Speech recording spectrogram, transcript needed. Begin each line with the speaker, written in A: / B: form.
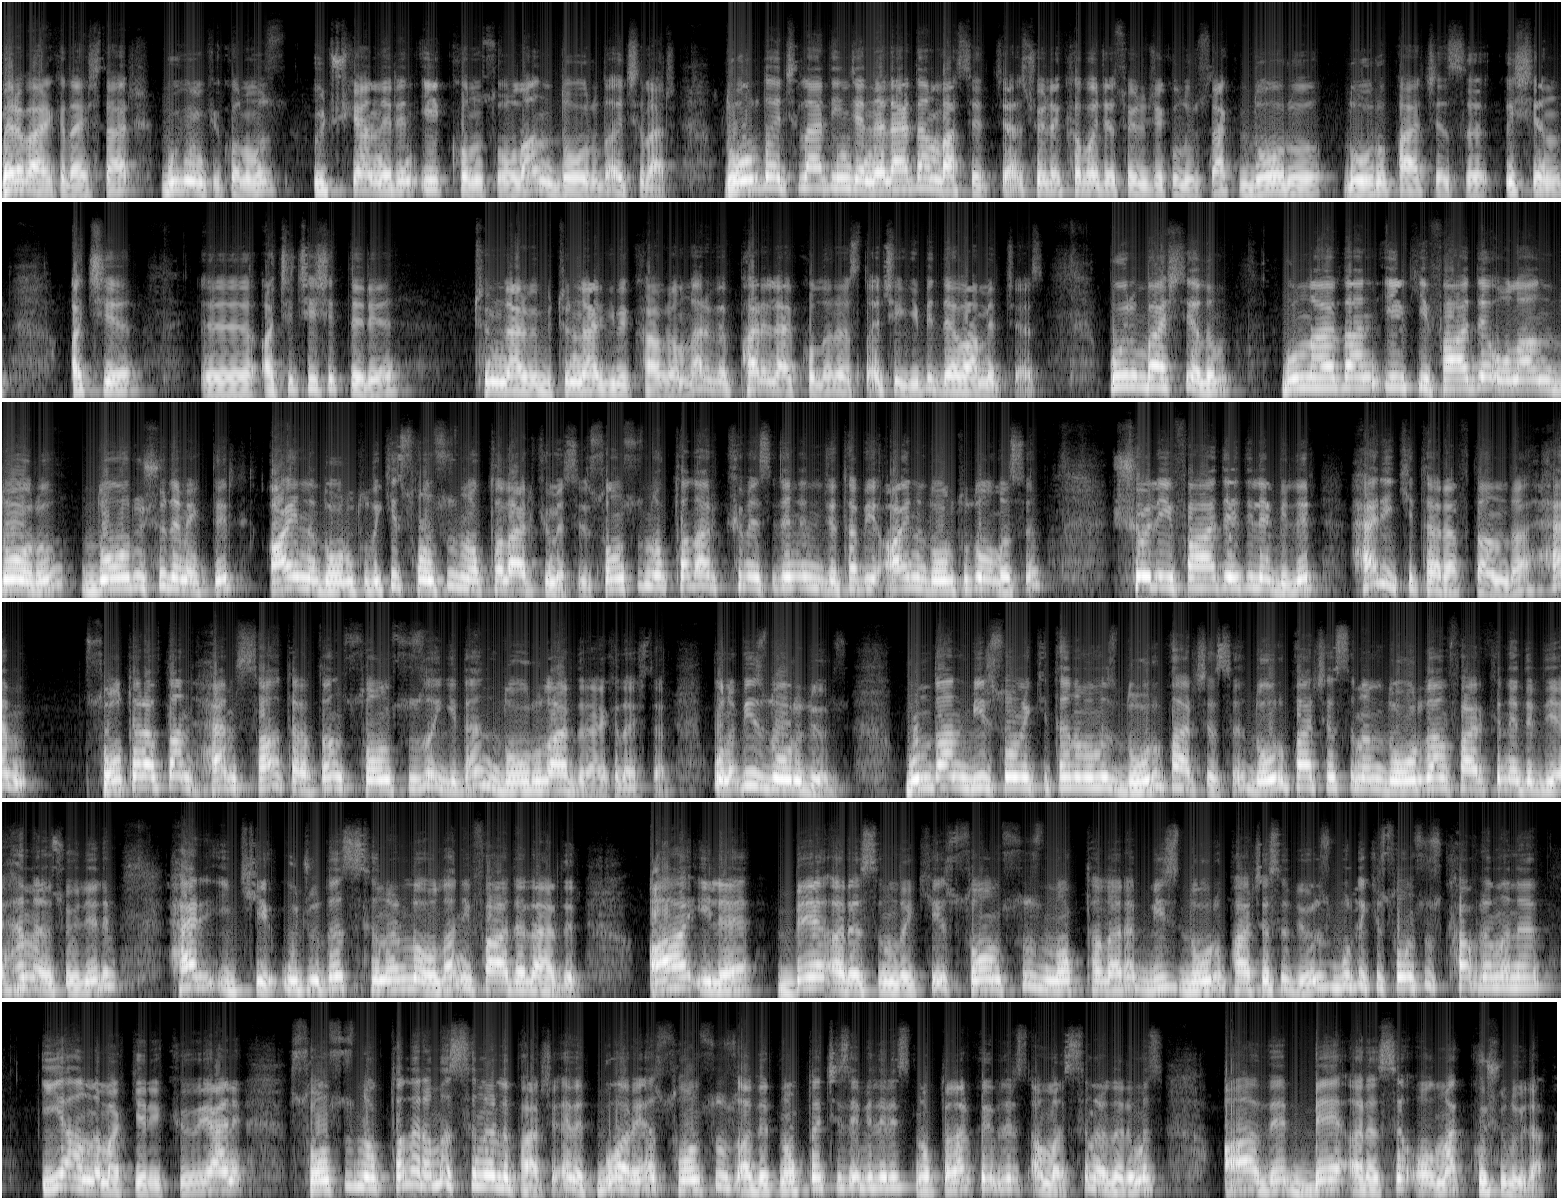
A: Merhaba arkadaşlar. Bugünkü konumuz üçgenlerin ilk konusu olan doğruda açılar. Doğruda açılar deyince nelerden bahsedeceğiz? Şöyle kabaca söyleyecek olursak doğru, doğru parçası, ışın, açı, e, açı çeşitleri, tümler ve bütünler gibi kavramlar ve paralel kollar arasında açı gibi devam edeceğiz. Buyurun başlayalım. Bunlardan ilk ifade olan doğru, doğru şu demektir. Aynı doğrultudaki sonsuz noktalar kümesi. Sonsuz noktalar kümesi denilince tabii aynı doğrultuda olması şöyle ifade edilebilir. Her iki taraftan da hem sol taraftan hem sağ taraftan sonsuza giden doğrulardır arkadaşlar. Buna biz doğru diyoruz. Bundan bir sonraki tanımımız doğru parçası. Doğru parçasının doğrudan farkı nedir diye hemen söyleyelim. Her iki ucu da sınırlı olan ifadelerdir. A ile B arasındaki sonsuz noktalara biz doğru parçası diyoruz. Buradaki sonsuz kavramını iyi anlamak gerekiyor. Yani sonsuz noktalar ama sınırlı parça. Evet bu araya sonsuz adet nokta çizebiliriz, noktalar koyabiliriz ama sınırlarımız A ve B arası olmak koşuluyla.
